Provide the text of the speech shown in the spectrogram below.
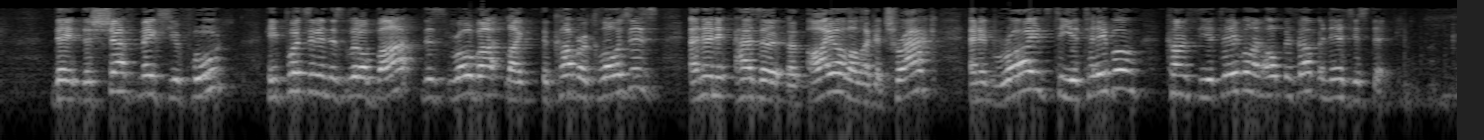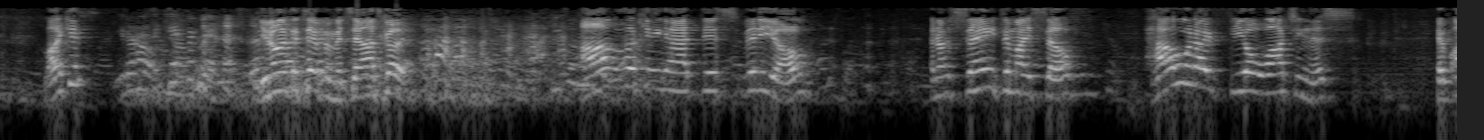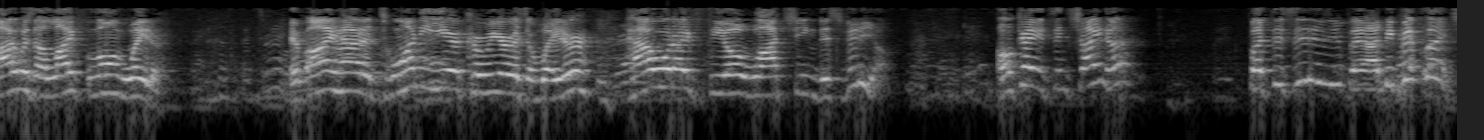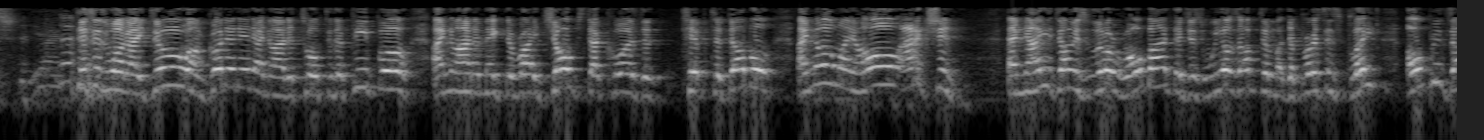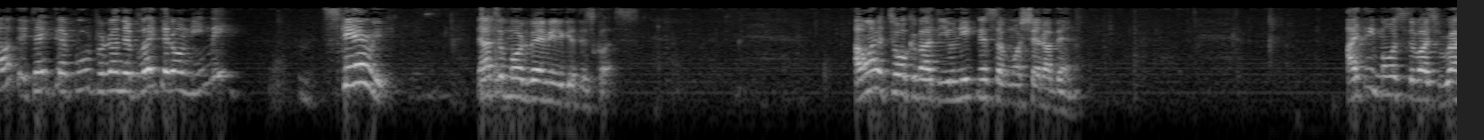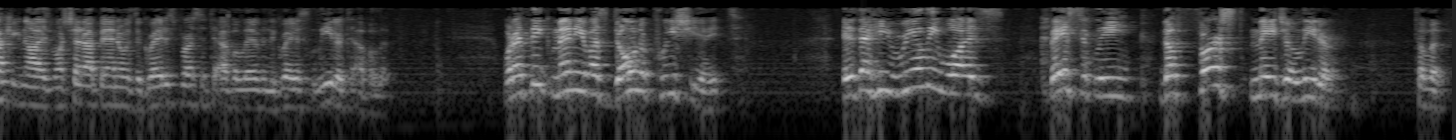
They, the chef makes your food. He puts it in this little bot. This robot, like, the cover closes, and then it has a, an aisle or like a track, and it rides to your table, comes to your table, and opens up, and there's your steak. Like it? You don't have to tip him in. That's good. You don't have to tip him. It sounds good. I'm looking at this video, and I'm saying to myself, how would I feel watching this if I was a lifelong waiter? If I had a 20 year career as a waiter, how would I feel watching this video? Okay, it's in China, but this is, I'd be privileged. This is what I do, I'm good at it, I know how to talk to the people, I know how to make the right jokes that cause the tip to double, I know my whole action. And now you tell me this little robot that just wheels up to the person's plate, opens up, they take their food, put it on their plate, they don't need me? Scary. That's what motivated me to get this class. I want to talk about the uniqueness of Moshe Rabbeinu. I think most of us recognize Moshe Rabbeinu was the greatest person to ever live and the greatest leader to ever live. What I think many of us don't appreciate is that he really was basically the first major leader to live.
